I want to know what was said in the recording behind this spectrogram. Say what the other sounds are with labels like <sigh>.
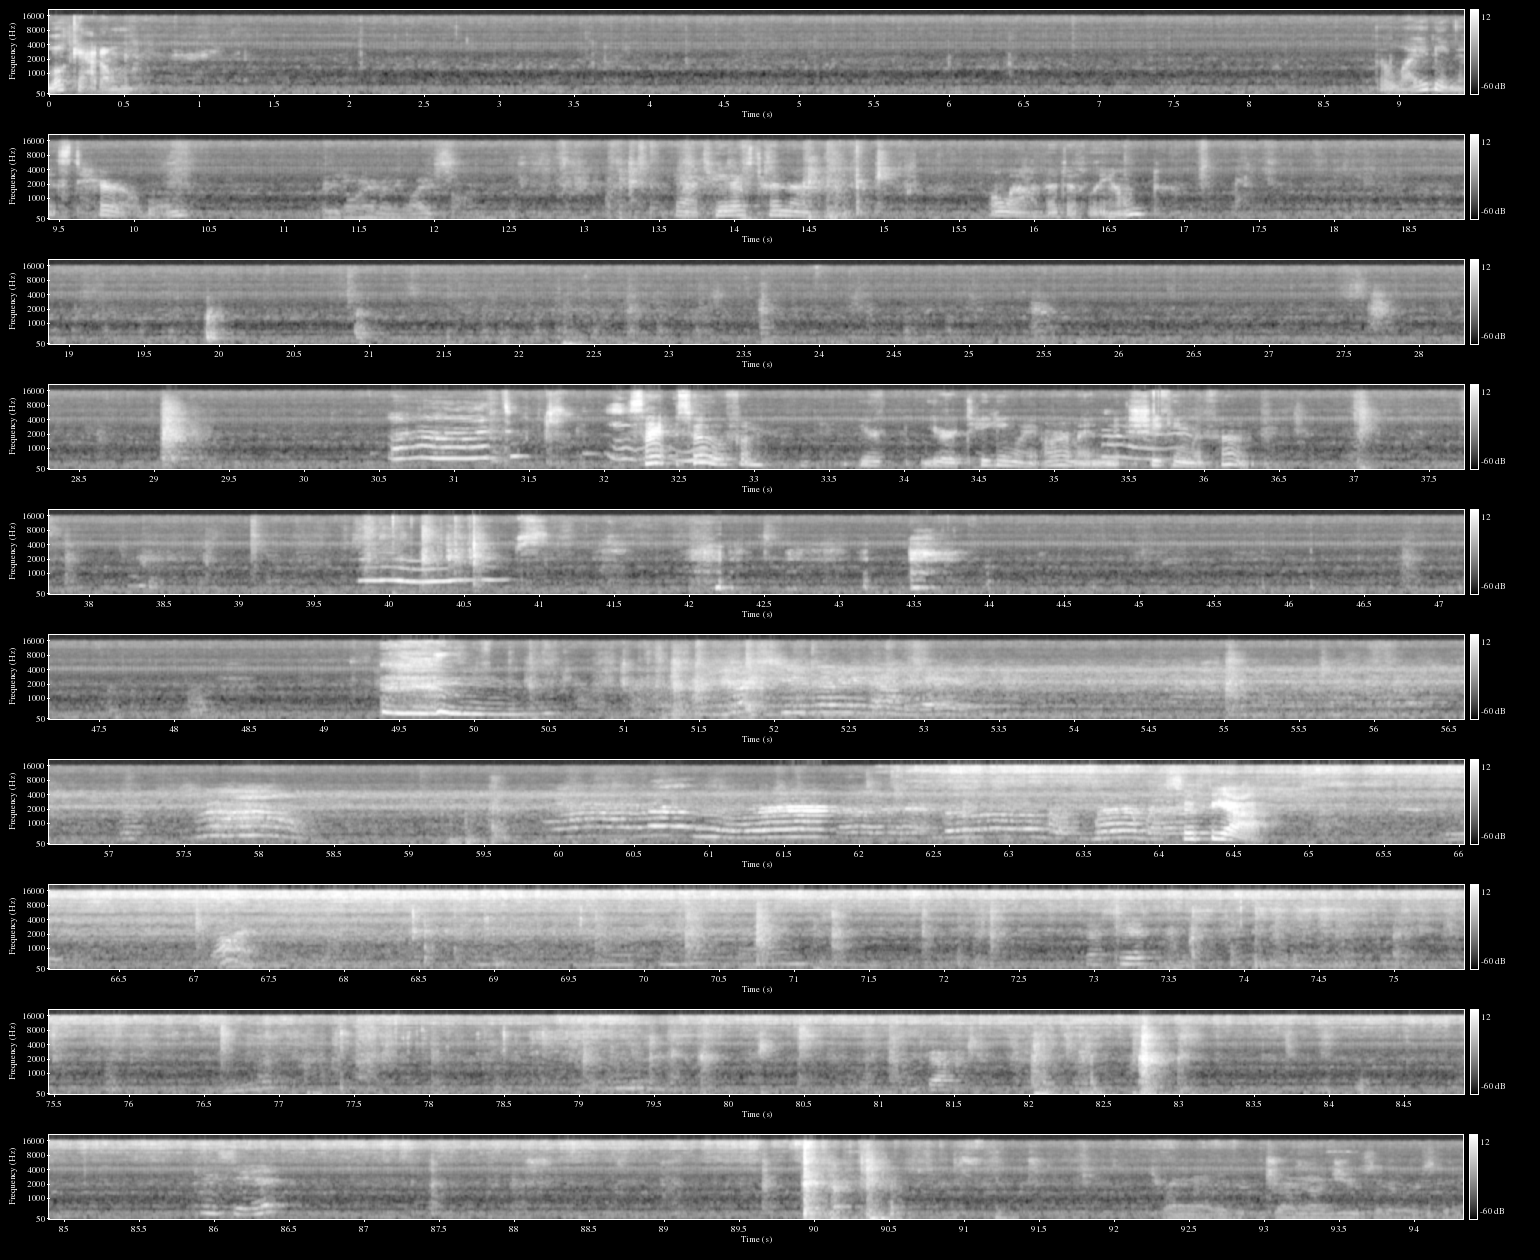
look at them. The lighting is terrible. But you don't have any lights on. Yeah, can you guys turn the... Oh wow, that definitely helped. So, you're you're taking my arm and shaking <laughs> the phone. Sophia. That's it. Yeah. Can I see it? Of, it's running juice. I gotta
